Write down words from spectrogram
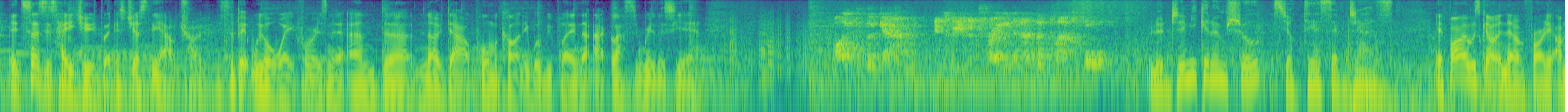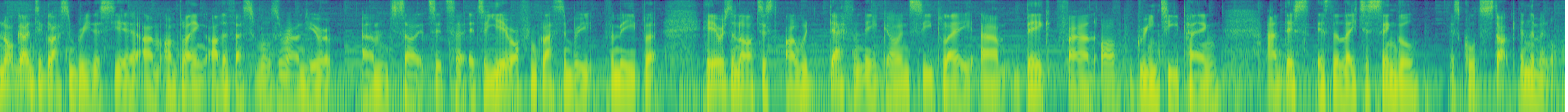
It says it's Hey Jude, but it's just the outro. It's the bit we all wait for, isn't it? And uh, no doubt Paul McCartney will be playing that at Glastonbury this year. Mind the gap between the train and the platform. Le Jamie Cullum Show sur TSF Jazz. If I was going there on Friday, I'm not going to Glastonbury this year. I'm, I'm playing other festivals around Europe, um, so it's it's a it's a year off from Glastonbury for me. But here is an artist I would definitely go and see play. Um, big fan of Greentea Peng, and this is the latest single. It's called Stuck in the Middle.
